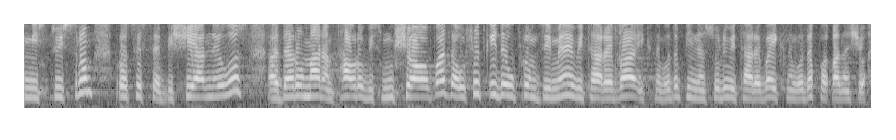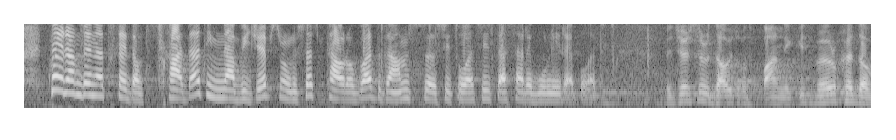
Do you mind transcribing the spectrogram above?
იმისთვის, რომ პროცესები შეანელოს და რომ არა მთავრობის მუშაობა და უშუალოდ კიდევ უფრო მძიმე ვითარება იქნებოდა ფინანსური ვითარება იქნებოდა ქვეყანაში. თქვენ რამდენად ხედავთ ცხადად იმ ნაბიჯებს, რომლებსაც მთავრობა დგამს სიტუაციის დასარეგულირებლად? ჯერს რომ დავიწყოთ პანიკით, მე რო ხედავ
